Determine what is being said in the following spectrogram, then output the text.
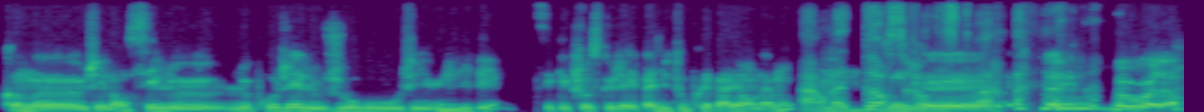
comme j'ai lancé le, le, projet le jour où j'ai eu l'idée, c'est quelque chose que j'avais pas du tout préparé en amont. Ah, on adore ce genre d'histoire. voilà.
